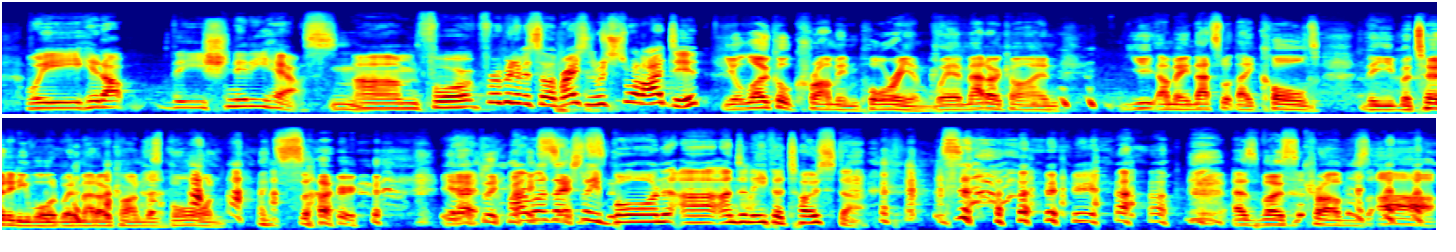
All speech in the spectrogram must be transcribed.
we hit up the Schnitty house um, for, for a bit of a celebration, which is what I did. Your local crumb emporium where Matt Okine. You, I mean, that's what they called the maternity ward when Matt Okine was born. And so, it Yeah, I was sense. actually born uh, underneath a toaster. so, as most crumbs are.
